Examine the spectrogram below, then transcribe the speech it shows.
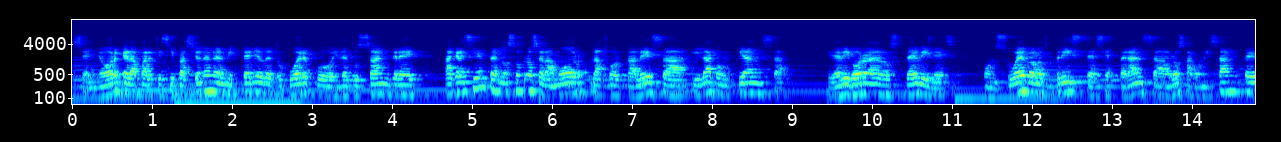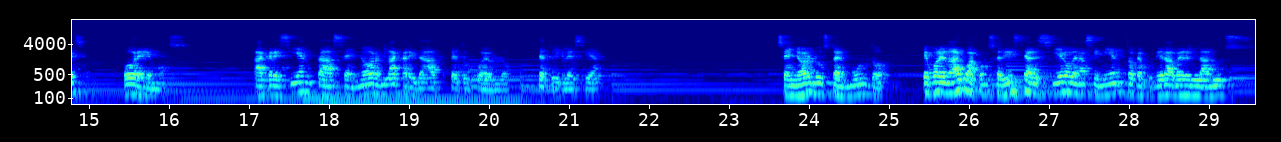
Señor, que la participación en el misterio de tu cuerpo y de tu sangre acrecienta en nosotros el amor, la fortaleza y la confianza, y dé vigor a los débiles consuelo a los tristes y esperanza a los agonizantes, oremos. Acrecienta, Señor, la caridad de tu pueblo, de tu iglesia. Señor, luz del mundo, que por el agua concediste al ciego de nacimiento que pudiera ver la luz.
